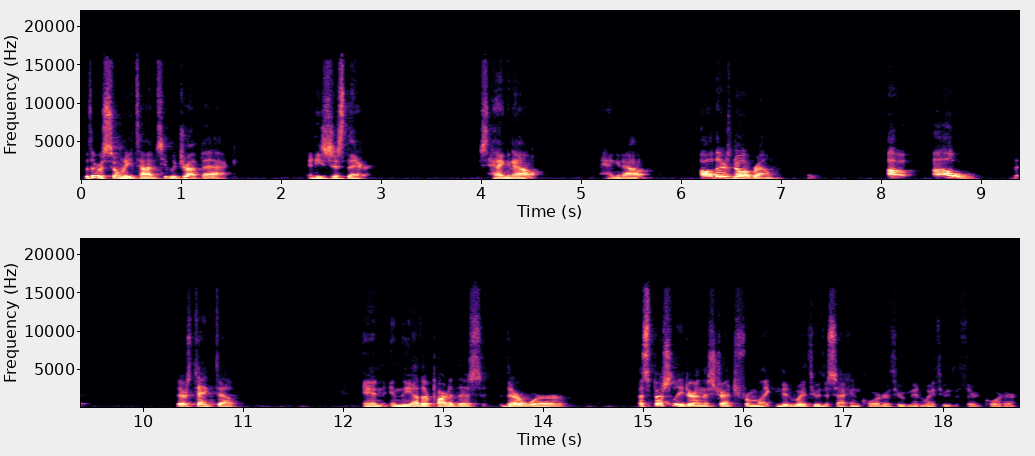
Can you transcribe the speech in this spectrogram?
But there were so many times he would drop back, and he's just there. He's hanging out, hanging out. Oh, there's Noah Brown. Oh, oh, there's Tank Dell. And in the other part of this, there were, especially during the stretch from like midway through the second quarter through midway through the third quarter,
